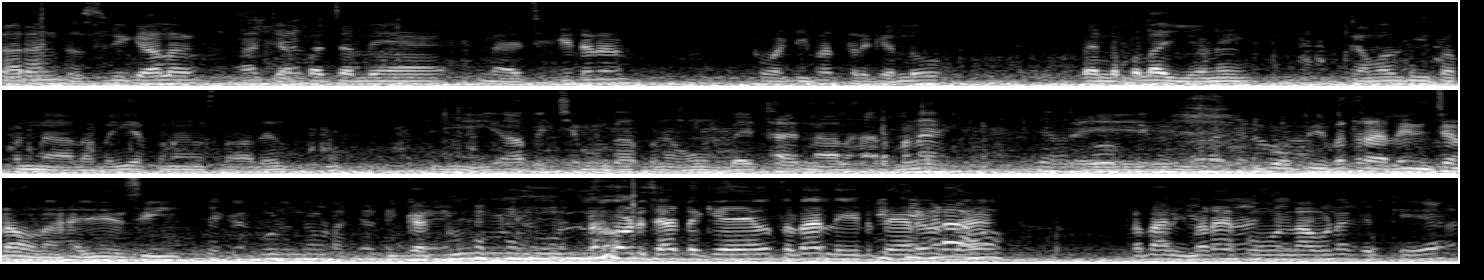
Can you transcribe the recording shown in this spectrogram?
ਸਾਰਿਆਂ ਨੂੰ ਸਤਿ ਸ੍ਰੀ ਅਕਾਲ। ਅੱਜ ਆਪਾਂ ਚੱਲੇ ਆਂ ਮੈਚ ਖੇਡਣ। ਕਬੱਡੀ 72 ਕਿਲੋ ਪਿੰਡ ਭਲਾਈ ਨੇ ਕਮਲਦੀਪ ਆਪਣੇ ਨਾਲ ਆ ਬਈ ਆਪਣਾ ਉਸਤਾਦ। ਤੇ ਆ ਪਿੱਛੇ ਮੁੰਡਾ ਆਪਣਾ ਹੋਮ ਬੈਠਾ ਨਾਲ ਹਰਮਨ ਹੈ। ਤੇ ਗੋਪੀ ਬਥਰਾਲੇ ਨੂੰ ਚੜਾਉਣਾ ਹੈ ਜੀ ਅਸੀਂ। ਤੇ ਗੱਗੂ ਨੂੰ ਨਹਾਉਣਾ ਛੱਡ ਗੱਗੂ ਨੂੰ ਨਹਾਉਣ ਛੱਡ ਕੇ ਆਇਆ ਉਹ ਥੋੜਾ ਲੇਟ ਤਿਆਰ ਹੁੰਦਾ ਉਹ? ਪਤਾ ਨਹੀਂ ਮਰਾ ਫੋਨ ਲਾਉਣਾ ਕਿੱਥੇ ਹੈ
